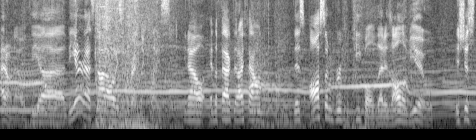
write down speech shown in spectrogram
I don't know. The, uh, the internet's not always a friendly place. You know, and the fact that I found this awesome group of people that is all of you, is just,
